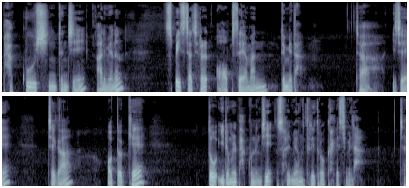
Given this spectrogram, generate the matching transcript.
바꾸신든지 아니면은 스페이스 자체를 없애야만 됩니다. 자, 이제 제가 어떻게 또 이름을 바꾸는지 설명드리도록 하겠습니다. 자,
